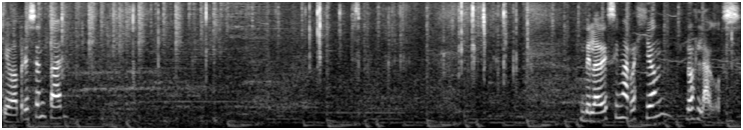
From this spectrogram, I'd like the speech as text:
que va a presentar de la décima región, Los Lagos.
